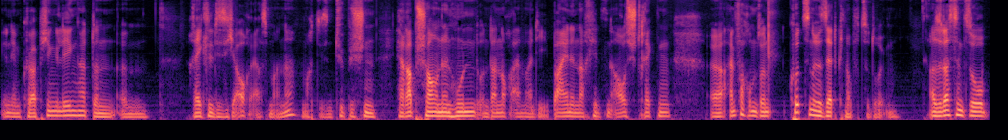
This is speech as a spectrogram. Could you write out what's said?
in dem Körbchen gelegen hat, dann ähm, räkelt die sich auch erstmal, ne? Macht diesen typischen herabschauenden Hund und dann noch einmal die Beine nach hinten ausstrecken, äh, einfach um so einen kurzen Reset-Knopf zu drücken. Also das sind so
